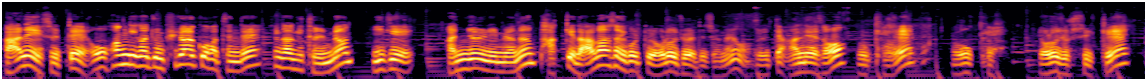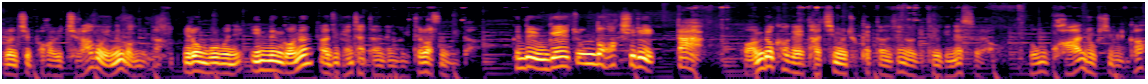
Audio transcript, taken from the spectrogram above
안에 있을 때 어, 환기가 좀 필요할 것 같은데 생각이 들면 이게 안 열리면은 밖에 나가서 이걸 또 열어줘야 되잖아요. 그럴 때 안에서 이렇게 이렇게 열어줄 수 있게 이런 지퍼가 위치를 하고 있는 겁니다. 이런 부분이 있는 거는 아주 괜찮다는 생각이 들었습니다. 근데 이게 좀 더 확실히 딱 완벽하게 닫히면 좋겠다는 생각이 들긴 했어요. 너무 과한 욕심인가?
